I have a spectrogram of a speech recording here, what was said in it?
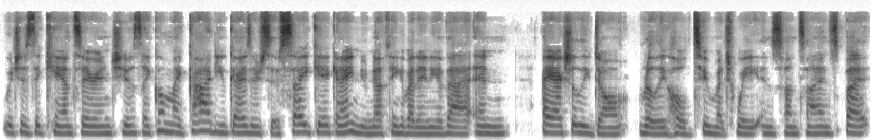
which is a cancer, and she was like, Oh my God, you guys are so psychic. And I knew nothing about any of that. And I actually don't really hold too much weight in sun signs, but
